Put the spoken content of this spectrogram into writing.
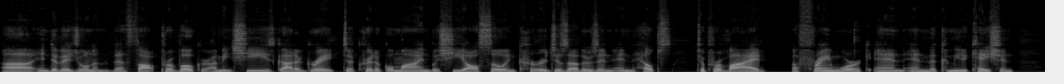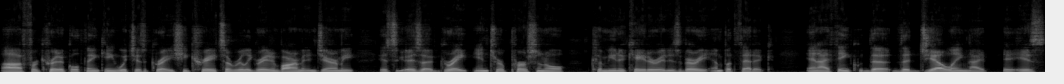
uh, individual and a thought provoker. I mean, she's got a great uh, critical mind, but she also encourages others and, and helps to provide a framework and and the communication uh, for critical thinking, which is great. She creates a really great environment. And Jeremy is is a great interpersonal communicator and is very empathetic. And I think the the gelling I, is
